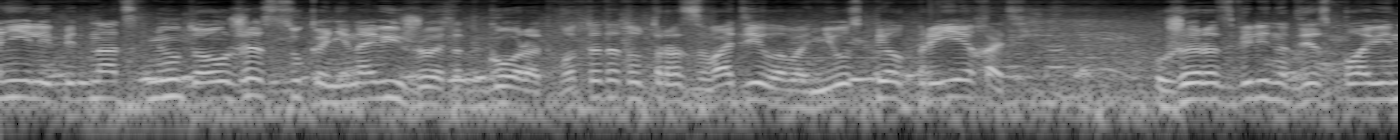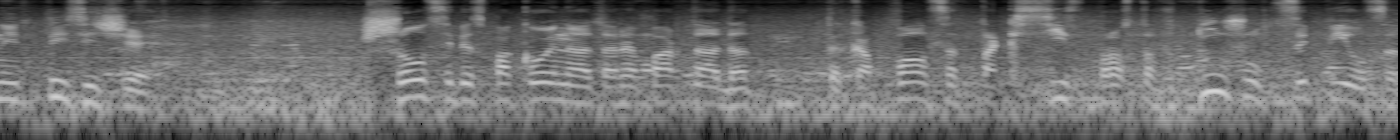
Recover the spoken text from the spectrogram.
Маниле 15 минут, а уже, сука, ненавижу этот город. Вот это тут разводилово. Не успел приехать. Уже развели на две с половиной тысячи. Шел себе спокойно от аэропорта, до, докопался таксист, просто в душу вцепился,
